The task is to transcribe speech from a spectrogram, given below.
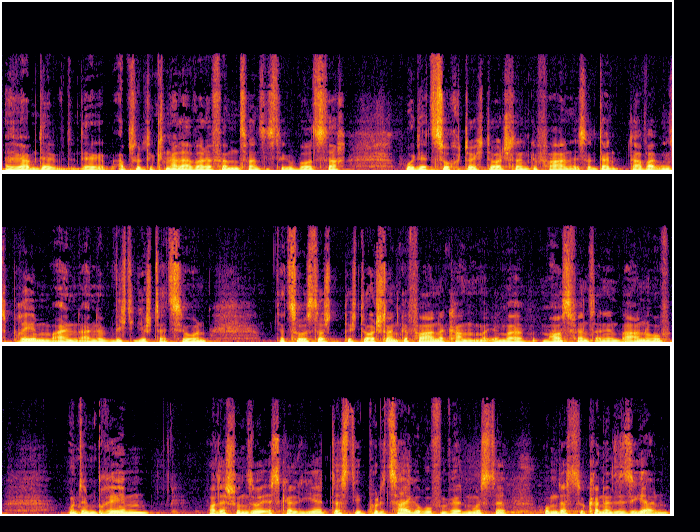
Also wir haben der, der absolute Knaller war der 25. Geburtstag, wo der Zug durch Deutschland gefahren ist und dann da war übrigens Bremen ein, eine wichtige Station. Der Zug ist durch, durch Deutschland gefahren, da kamen immer Mausfans an den Bahnhof und in Bremen war das schon so eskaliert, dass die Polizei gerufen werden musste, um das zu kanalisieren.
